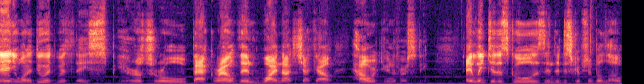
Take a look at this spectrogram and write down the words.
and you want to do it with a spiritual background, then why not check out Howard University? A link to the school is in the description below.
